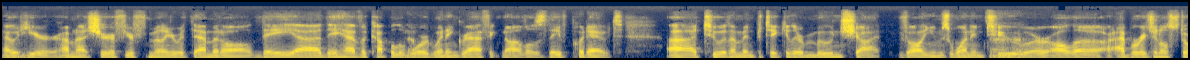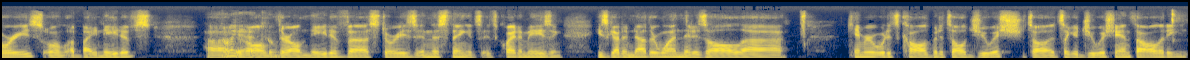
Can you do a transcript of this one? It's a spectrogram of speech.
out here. I'm not sure if you're familiar with them at all. They uh they have a couple award-winning graphic novels they've put out. Uh, two of them in particular, Moonshot volumes one and 2 Uh-huh. are all uh, are Aboriginal stories all, uh, by natives. Uh, Oh, they're yeah, all cool. they're all native uh, stories in this thing. It's it's quite amazing. He's got another one that is all uh, can't remember what it's called, but it's all Jewish. It's all it's like a Jewish anthology.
